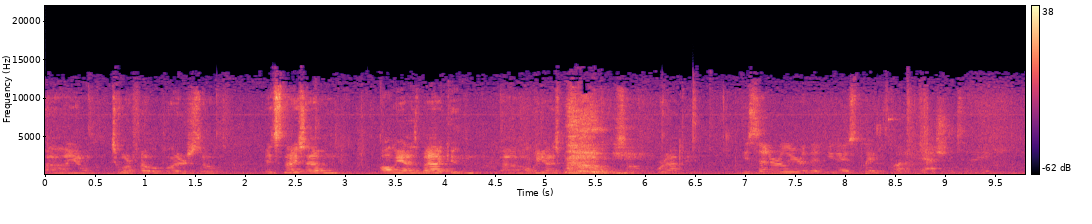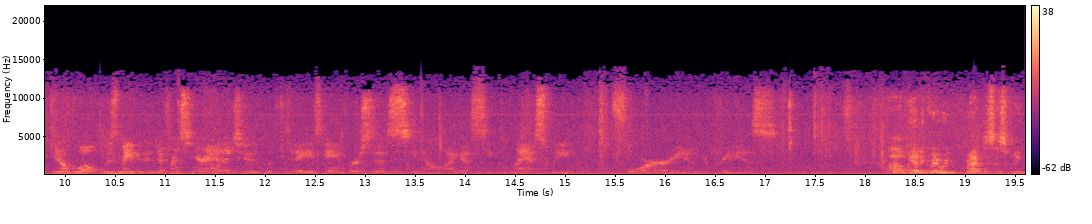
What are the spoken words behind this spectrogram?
uh, you know, to our fellow players. So it's nice having all the guys back and uh, all the guys playing. So we're happy. You said earlier that you guys played with a lot of passion today. You know, what was maybe the difference in your attitude with today's game versus, you know, I guess even last week for, you know, your previous? Uh, we had a great week of practice this week.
